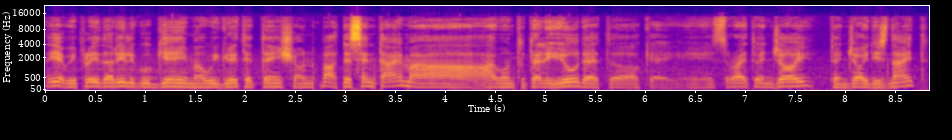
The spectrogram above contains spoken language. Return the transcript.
Yeah, we played a really good game uh, with great attention. But at the same time, uh, I want to tell you that, uh, okay, it's right to enjoy, to enjoy this night,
